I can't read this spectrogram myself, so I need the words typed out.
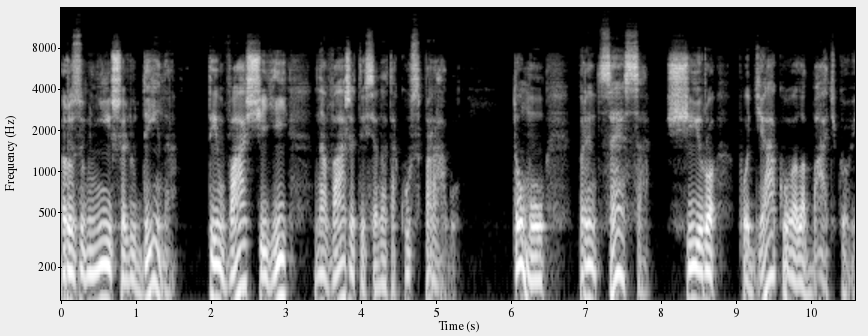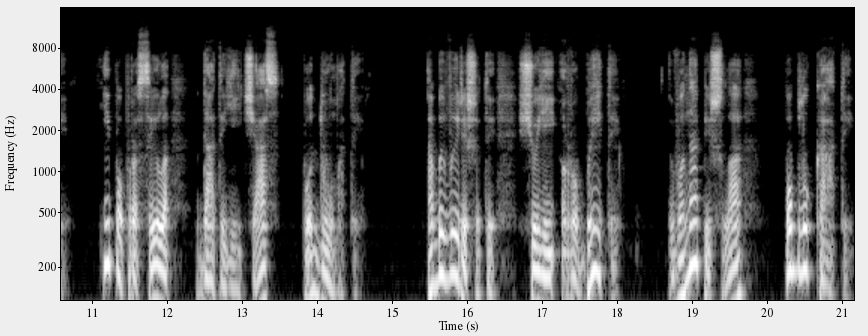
розумніша людина, тим важче їй наважитися на таку справу. Тому принцеса щиро подякувала батькові і попросила дати їй час подумати. Аби вирішити, що їй робити, вона пішла поблукати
